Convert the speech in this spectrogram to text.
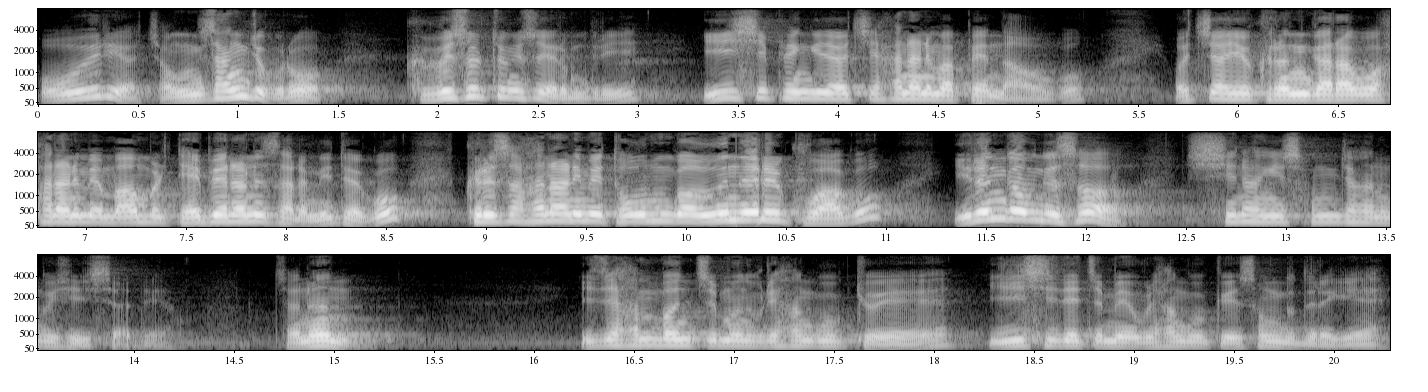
오히려 정상적으로 그것을 통해서 여러분들이 이 시편 기자같이 하나님 앞에 나오고 어찌하여 그런가라고 하나님의 마음을 대변하는 사람이 되고 그래서 하나님의 도움과 은혜를 구하고 이런 가운데서 신앙이 성장하는 것이 있어야 돼요. 저는 이제 한 번쯤은 우리 한국 교회 이 시대쯤에 우리 한국 교회 성도들에게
